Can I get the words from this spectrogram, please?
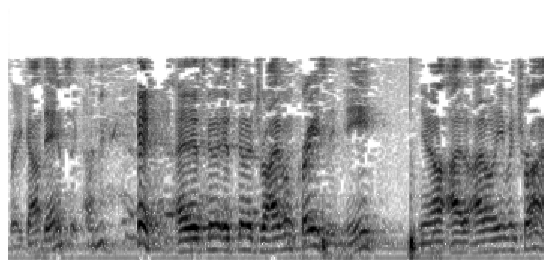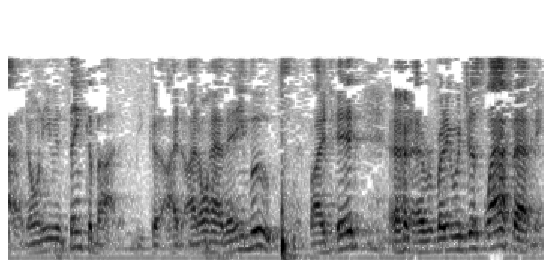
break out dancing. I mean, and it's gonna it's gonna drive them crazy. Me, you know, I, I don't even try. I don't even think about it because I, I don't have any moves. If I did, everybody would just laugh at me.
